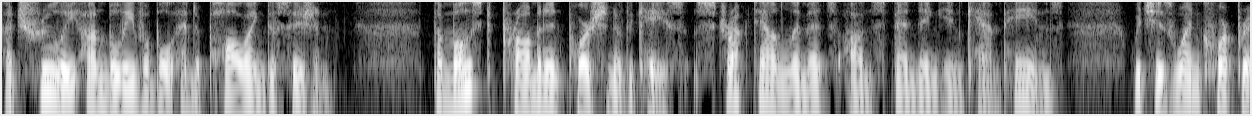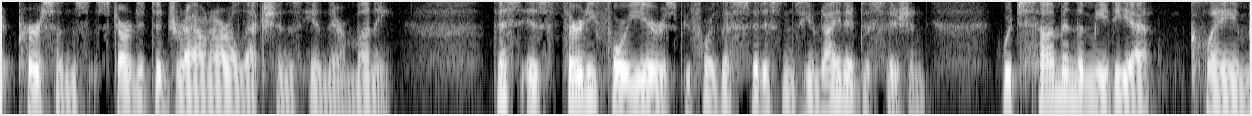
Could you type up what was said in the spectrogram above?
A truly unbelievable and appalling decision. The most prominent portion of the case struck down limits on spending in campaigns, which is when corporate persons started to drown our elections in their money. This is 34 years before the Citizens United decision, which some in the media claim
